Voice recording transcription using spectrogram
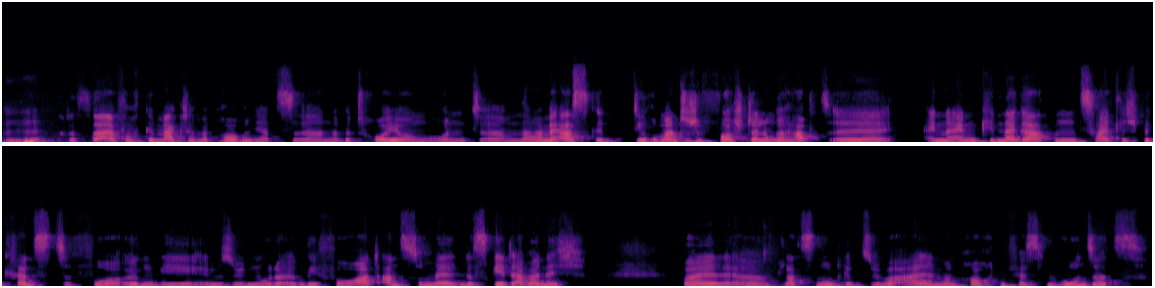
Mhm. Dass wir einfach gemerkt haben, wir brauchen jetzt äh, eine Betreuung. Und ähm, dann haben wir erst die romantische Vorstellung gehabt, äh, in einem Kindergarten zeitlich begrenzt vor irgendwie im Süden oder irgendwie vor Ort anzumelden. Das geht aber nicht, weil äh, Platznot gibt es überall. Man braucht einen festen Wohnsitz,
